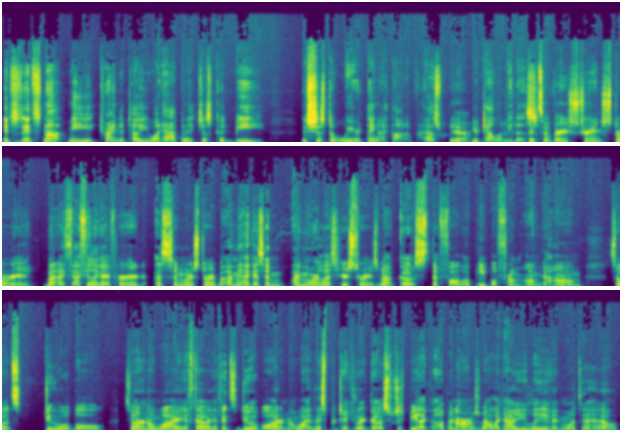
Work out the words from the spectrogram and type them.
it's it's not me trying to tell you what happened it just could be it's just a weird thing i thought of as yeah. you're telling me this It's a very strange story, but I, I feel like I've heard a similar story. But I mean, I guess I'm I more or less hear stories about ghosts that follow people from home to home, so it's doable. So I don't know why if that if it's doable, I don't know why this particular ghost would just be like up in arms about like how you leaving, what the hell,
